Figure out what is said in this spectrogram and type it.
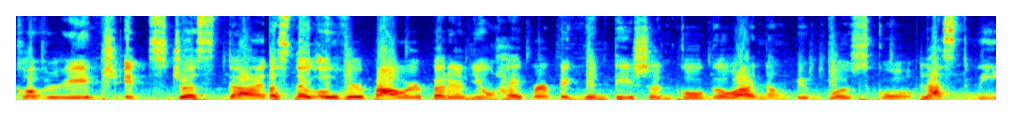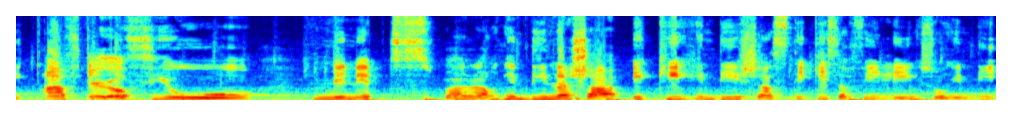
coverage. It's just that, mas nag-overpower pa rin yung hyperpigmentation ko gawa ng pimples ko last week. After a few minutes, parang hindi na siya icky, hindi siya sticky sa feeling, so hindi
